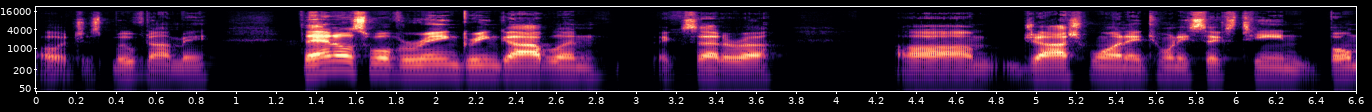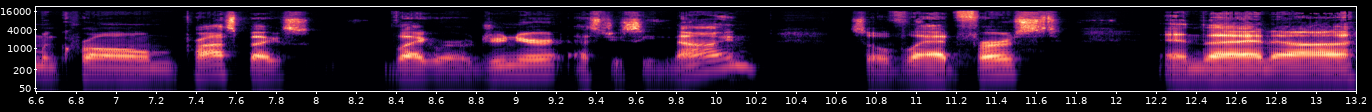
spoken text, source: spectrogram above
Oh, it just moved on me. Thanos, Wolverine, Green Goblin, etc. Um, Josh won a 2016 Bowman Chrome Prospects Vlad Guerrero Jr. SGC nine. So Vlad first, and then uh,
